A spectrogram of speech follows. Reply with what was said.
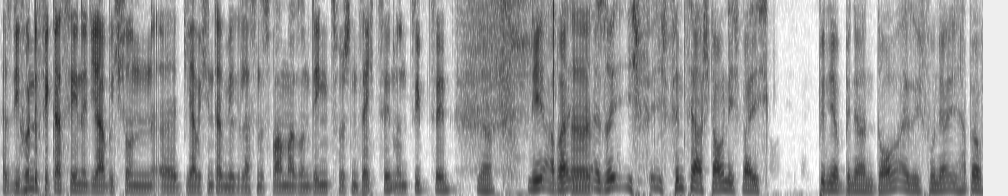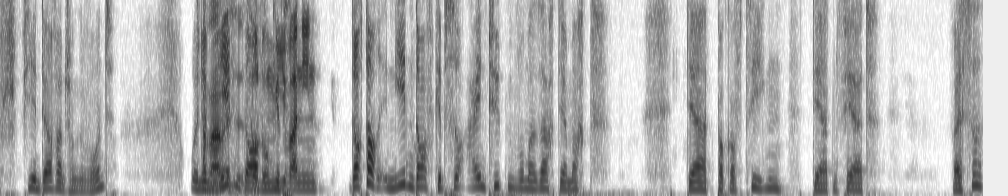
also die Hundeficker-Szene, die habe ich schon, äh, die habe ich hinter mir gelassen. Das war mal so ein Ding zwischen 16 und 17. Ja, nee, aber äh, also ich, ich finde es ja erstaunlich, weil ich bin ja, bin ja ein Dorf, also ich wohne ja, ich habe ja auf vielen Dörfern schon gewohnt. Und in jedem Dorf Sodomie war nie Doch, doch, in jedem Dorf gibt es so einen Typen, wo man sagt, der macht, der hat Bock auf Ziegen, der hat ein Pferd. Weißt du?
